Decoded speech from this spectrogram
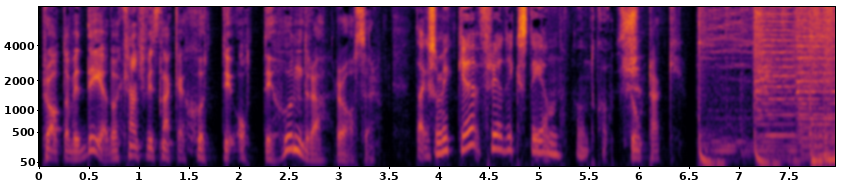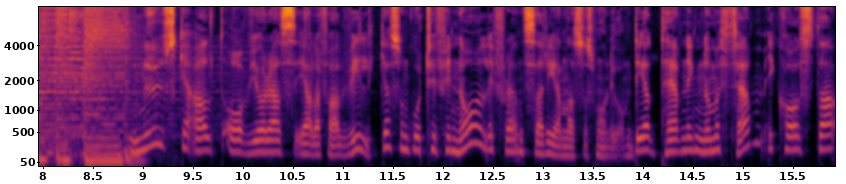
Pratar vi det, då kanske vi snackar 70, 80, 100 raser. Tack så mycket Fredrik Sten, hundcoach. Stort tack. Nu ska allt avgöras i alla fall vilka som går till final i Friends Arena så småningom. Deltävling nummer fem i Karlstad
